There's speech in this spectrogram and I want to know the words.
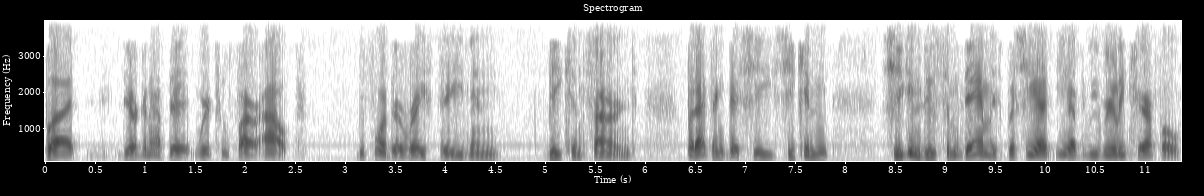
but they're going to have to. We're too far out before the race to even be concerned. But I think that she she can she can do some damage, but she has, you have to be really careful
